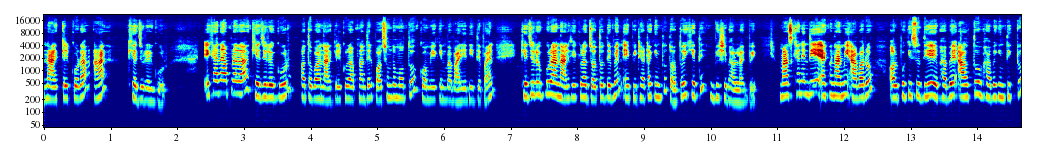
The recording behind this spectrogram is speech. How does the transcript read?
নারকেল কোড়া আর খেজুরের গুড়। এখানে আপনারা খেজুরের গুড় অথবা নারকেল গুঁড়ো আপনাদের পছন্দ মতো কমিয়ে কিংবা বাড়িয়ে দিতে পারেন। খেজুরের গুড় আর নারকেল গুঁড়া যত দেবেন, এই পিঠাটা কিন্তু ততই খেতে বেশি ভালো লাগবে। মাঝখানে দিয়ে এখন আমি আবারও অল্প কিছু দিয়ে এভাবে আলতোভাবে কিন্তু একটু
